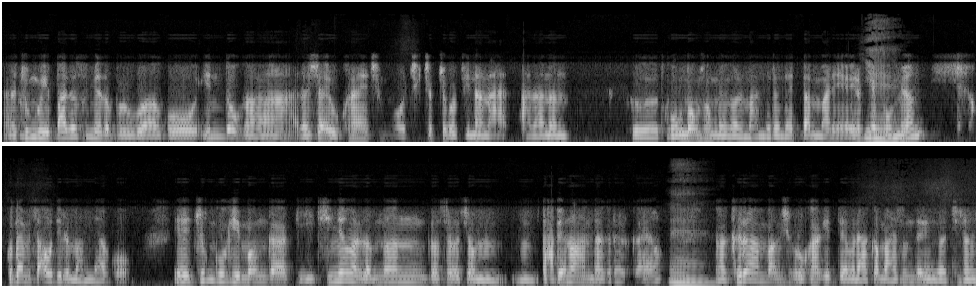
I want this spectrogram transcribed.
어, 중국이 빠졌음에도 불구하고 인도가 러시아의 우크라이나 침공을 직접적으로 비난 안- 안 하는 그 공동 성명을 만들어냈단 말이에요. 이렇게 예. 보면 그다음에 사우디를 만나고 예, 중국이 뭔가 이 진영을 넘는 것으로 좀 음, 다변화한다 그럴까요? 예. 아, 그러한 방식으로 가기 때문에 아까 말씀드린 것처럼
